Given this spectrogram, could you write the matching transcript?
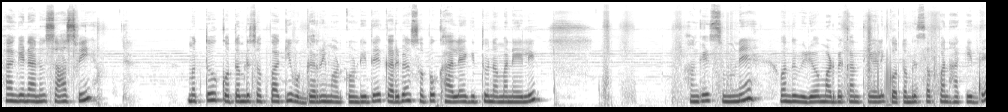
ಹಾಗೆ ನಾನು ಸಾಸ್ವಿ ಮತ್ತು ಕೊತ್ತಂಬರಿ ಸೊಪ್ಪು ಹಾಕಿ ಒಗ್ಗರಣೆ ಮಾಡಿಕೊಂಡಿದ್ದೆ. ಕರಿಬೇವು ಸೊಪ್ಪು ಖಾಲಿಯಾಗಿತ್ತು ನಮ್ಮ ಮನೆಯಲ್ಲಿ ಹಾಗೆ ಸುಮ್ಮನೆ ಒಂದು ವಿಡಿಯೋ ಮಾಡಬೇಕಂತ ಹೇಳಿ ಕೊತ್ತಂಬರಿ ಸೊಪ್ಪನ್ನು ಹಾಕಿದ್ದೆ.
